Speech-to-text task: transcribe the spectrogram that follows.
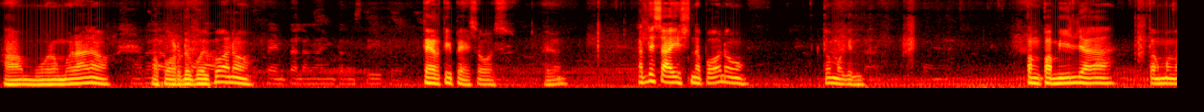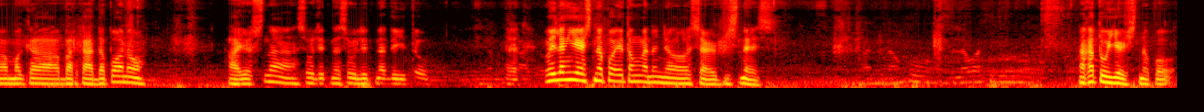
Ah, murang-mura, no? Mura lang Affordable lang. po, ano? Renta lang nga yung translator. 30 pesos. Ayun. At least ayos na po, ano? Ito maganda. Pang pamilya, pang mga magkabarkada po, ano? Ayos na. Sulit na sulit na dito. Eh, may ilang years na po itong ano nyo, sir, business. Ano lang po, dalawa siguro. Naka 2 years na po.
